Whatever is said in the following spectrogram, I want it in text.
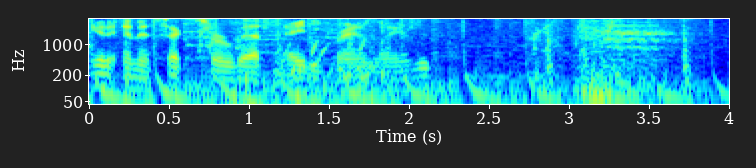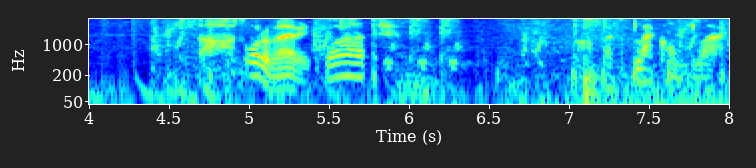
Get an NSX for about 80 grand landed. Oh, it's automatic. What? Ah, oh, that's black on black.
